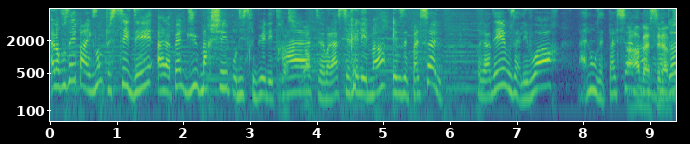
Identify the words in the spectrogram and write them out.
Alors vous avez par exemple cédé à l'appel du marché pour distribuer les tracts, euh, voilà, serrer les mains, et vous n'êtes pas le seul. Regardez, vous allez voir. Ah non, vous n'êtes pas le seul. Ah, hein. bah, c'est la- qui sont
